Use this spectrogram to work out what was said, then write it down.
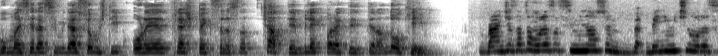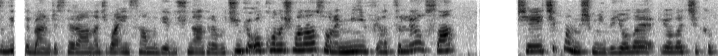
Bu mesela simülasyonmuş deyip oraya flashback sırasında çat diye Black Bar ekledikleri anda okeyim. Bence zaten orası simülasyon. Be- Benim için orası değildi bence Serhan acaba insan mı diye düşünen tarafı. Çünkü o konuşmadan sonra Mif hatırlıyorsan şeye çıkmamış mıydı? Yola yola çıkıp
